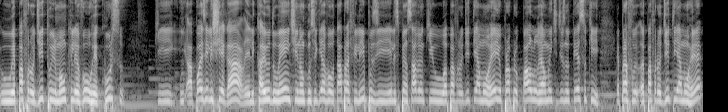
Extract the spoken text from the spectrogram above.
o Epafrodito, o irmão que levou o recurso, que após ele chegar, ele caiu doente e não conseguia voltar para Filipos e eles pensavam que o Epafrodito ia morrer e o próprio Paulo realmente diz no texto que Epafrodito ia morrer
